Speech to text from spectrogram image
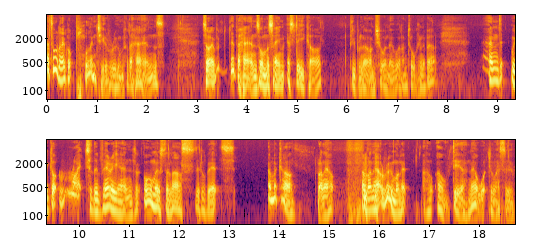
I thought I'd got plenty of room for the hands, so I did the hands on the same SD card. People know, I'm sure, know what I'm talking about. And we got right to the very end, almost the last little bits, and my card run out. I run out of room on it. Oh, oh dear! Now what do I do?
